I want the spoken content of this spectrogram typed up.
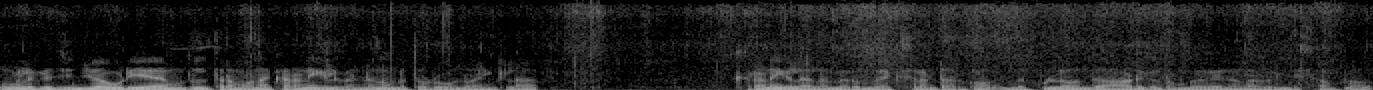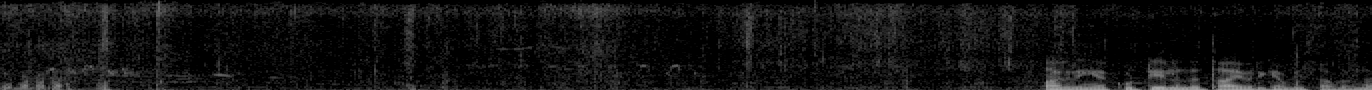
உங்களுக்கு ஜிஞ்சுவாவுடைய முதல் தரமான கரணைகள் வேணும் நம்ம தொடர்பு கொண்டு வாங்கிக்கலாம். கரணைகள் எல்லாமே ரொம்ப எக்ஸலண்ட்டாக இருக்கும். இந்த புல்லை வந்து ஆடுகள் ரொம்பவே நல்லா விரும்பி சாப்பிடும். பார்க்குறீங்க குட்டியிலேருந்து தாய் வரைக்கும் எப்படி சாப்பிடுங்க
